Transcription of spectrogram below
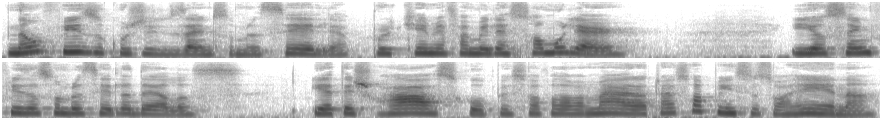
não fiz o curso de design de sobrancelha porque minha família é só mulher. E eu sempre fiz a sobrancelha delas. Ia ter churrasco, o pessoal falava, Mayara, traz sua pinça e sua rena.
